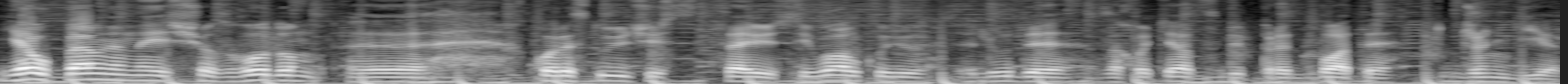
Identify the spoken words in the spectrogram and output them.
Я впевнений, що згодом, е, користуючись цією сівалкою, люди захотять собі придбати John Deere.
